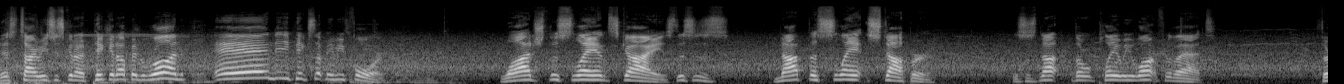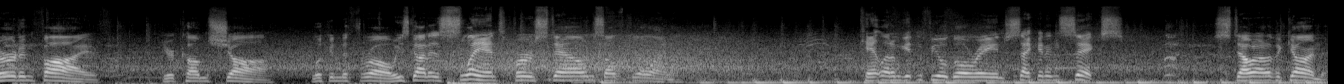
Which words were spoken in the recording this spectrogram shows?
This time he's just going to pick it up and run. And he picks up maybe four. Watch the slants, guys. This is not the slant stopper. This is not the play we want for that. Third and five. Here comes Shaw. Looking to throw. He's got his slant. First down, South Carolina. Can't let him get in field goal range. Second and six. Stout out of the gun.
